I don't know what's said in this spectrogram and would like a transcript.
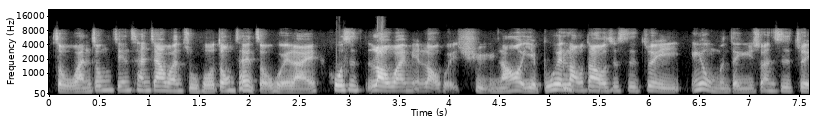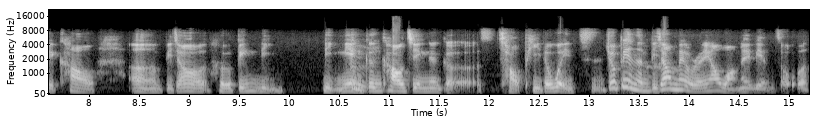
走完中间参加完主活动再走回来，或是绕外面绕回去，然后也不会绕到就是最，因为我们等于算是最靠呃比较河滨里。里面更靠近那个草皮的位置，嗯、就变成比较没有人要往那边走了。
